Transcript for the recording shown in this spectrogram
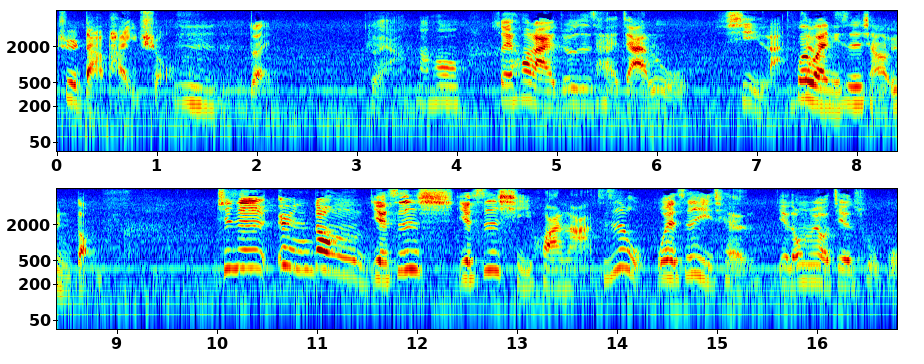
去打排球，嗯，对。对啊，然后所以后来就是才加入系篮。我以为你是想要运动，其实运动也是也是喜欢啦，只是我也是以前也都没有接触过，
